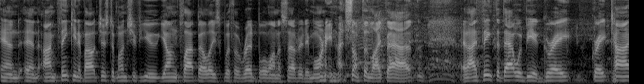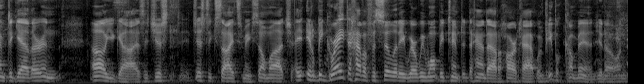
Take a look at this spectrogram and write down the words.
and, and I'm thinking about just a bunch of you young flat bellies with a Red Bull on a Saturday morning, something like that. and I think that that would be a great, great time together. And oh, you guys, it just, it just excites me so much. It, it'll be great to have a facility where we won't be tempted to hand out a hard hat when people come in, you know. And,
